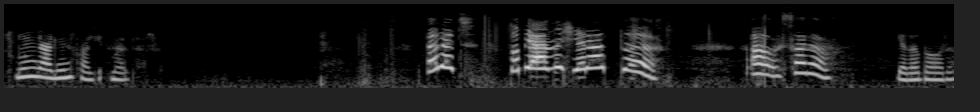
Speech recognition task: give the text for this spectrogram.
Suluğun geldiğini fark etmezler. Evet. Topu yanlış yere attı. Al Sara. Ya da doğru.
